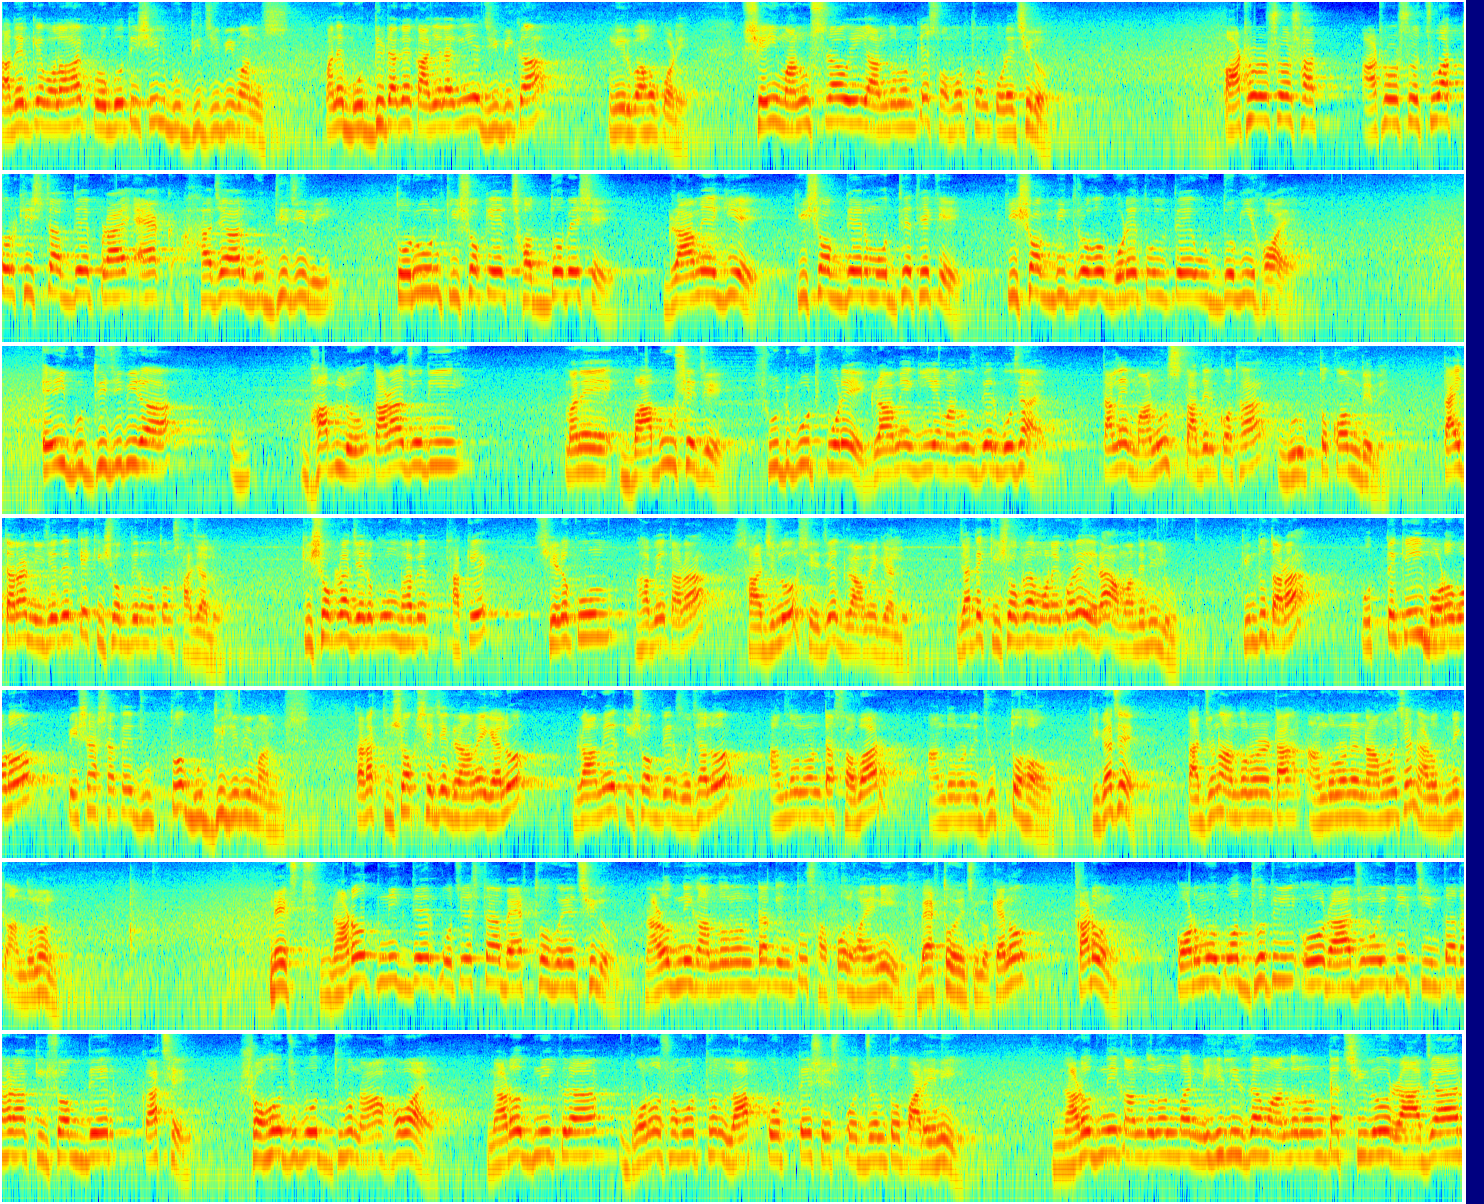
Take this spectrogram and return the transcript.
তাদেরকে বলা হয় প্রগতিশীল বুদ্ধিজীবী মানুষ। মানে বুদ্ধিটাকে কাজে লাগিয়ে জীবিকা নির্বাহ করে। সেই মানুষরাও এই আন্দোলনকে সমর্থন করেছিল। আঠেরোশো সাত, আঠেরোশো চুয়াত্তর খ্রিস্টাব্দে প্রায় এক হাজার বুদ্ধিজীবী তরুণ কৃষকের ছদ্মবেশে গ্রামে গিয়ে কৃষকদের মধ্যে থেকে কৃষক বিদ্রোহ গড়ে তুলতে উদ্যোগী হয়। এই বুদ্ধিজীবীরা ভাবলো, তারা যদি মানে বাবু সেজে শুটবুট পরে গ্রামে গিয়ে মানুষদের বোঝায়, তাহলে মানুষ তাদের কথা গুরুত্ব কম দেবে। তাই তারা নিজেদেরকে কৃষকদের মতন সাজালো। কৃষকরা যেরকমভাবে থাকে সেরকমভাবে তারা সাজলো, সেজে গ্রামে গেল। যাতে কৃষকরা মনে করে এরা আমাদেরই লোক। কিন্তু তারা প্রত্যেকেই বড় বড় পেশার সাথে যুক্ত বুদ্ধিজীবী মানুষ। তারা কৃষক সেজে গ্রামে গেল, গ্রামের কৃষকদের বোঝালো, আন্দোলনটা সবার আন্দোলনে যুক্ত হও, ঠিক আছে? তার জন্য আন্দোলনের আন্দোলনের নাম হয়েছে নারদনিক আন্দোলন। নেক্সট নারদনিকদের প্রচেষ্টা ব্যর্থ হয়েছিল। নারদনিক আন্দোলনটা কিন্তু সফল হয়নি, ব্যর্থ হয়েছিল। কেন? কারণ কর্মপদ্ধতি ও রাজনৈতিক চিন্তাধারা কৃষকদের কাছে সহজবোধ্য না হওয়ায় নারদনিকরা গণসমর্থন লাভ করতে শেষ পর্যন্ত পারেনি। নারদনিক আন্দোলন বা নিহিলিজম আন্দোলনটা ছিল রাজার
